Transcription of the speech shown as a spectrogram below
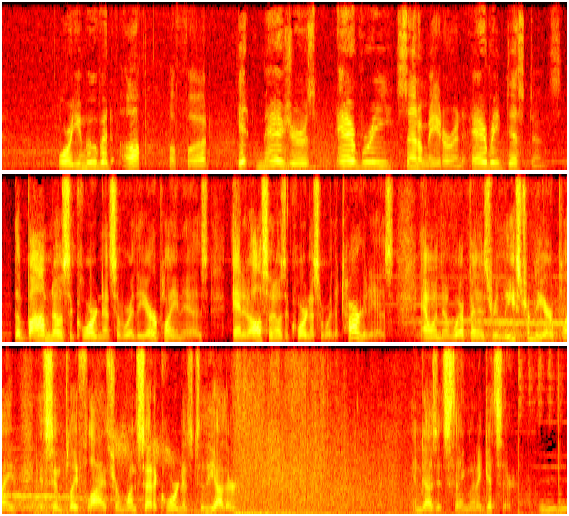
or you move it up a foot, it measures every centimeter and every distance. The bomb knows the coordinates of where the airplane is, and it also knows the coordinates of where the target is. And when the weapon is released from the airplane, it simply flies from one set of coordinates to the other and does its thing when it gets there.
